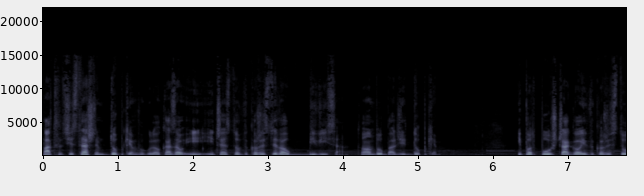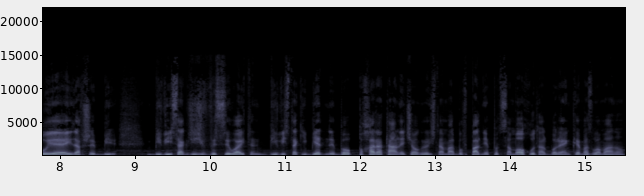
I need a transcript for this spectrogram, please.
Butthead się strasznym dupkiem w ogóle okazał i, i często wykorzystywał Bivisa. To on był bardziej dupkiem. I podpuszcza go, i wykorzystuje, i zawsze bi Bivisa gdzieś wysyła, i ten Bivis taki biedny, bo poharatany ciągle gdzieś tam albo wpadnie pod samochód, albo rękę ma złamaną.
